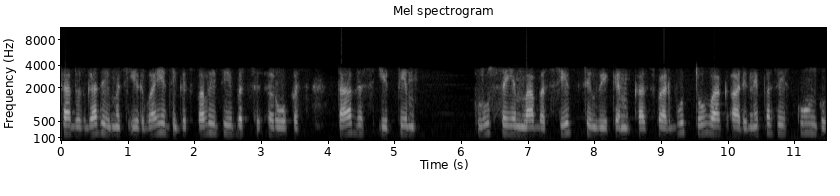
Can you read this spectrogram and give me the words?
Šādos gadījumos ir vajadzīgas palīdzības rokas. Tādas ir tiem klusajiem labas sirds cilvēkiem, kas varbūt tuvāk arī nepazīst kungu,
